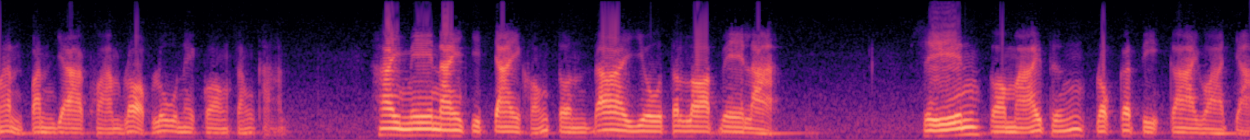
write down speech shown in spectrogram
มั่นปัญญาความรอบรู้ในกองสังขาร ให้มีในจิตใจของตนได้อยู่ตลอดเวลา ศีลก็หมายถึงปกติกายวาจา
